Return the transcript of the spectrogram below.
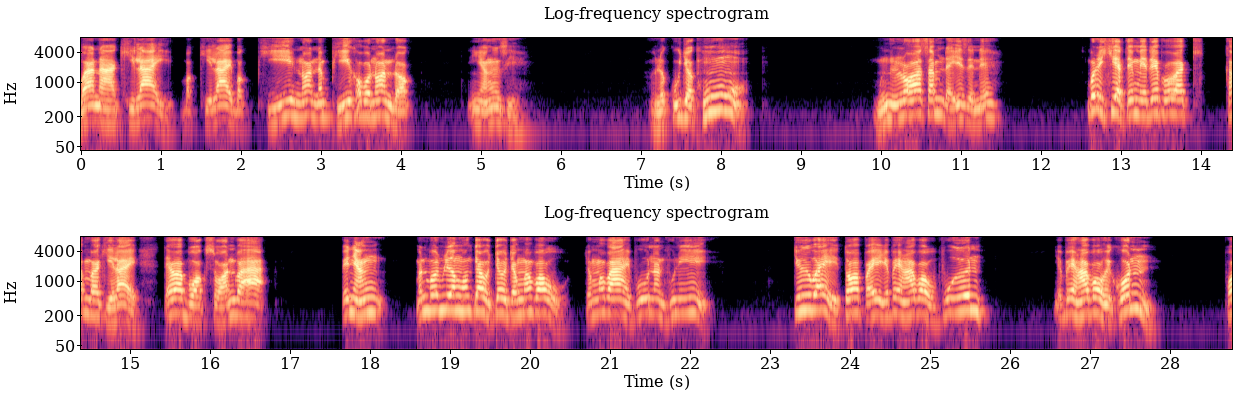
ว่านาขี้ไล่บักขี้ไล่บักผีนอนน้ำผีเขาบ่นอนดอกอหยังจั่งสิแล้วกูอยากฮู้มึงรอซ้ำใดสิเนี่ยบ่ได้เครียดจังเม็ดเด้เพราะว่าคำว่าขี้ไล่แต่ว่าบอกสอนว่า เป็นหยัง มันบ่เรื่องของเจ้าเจ้าจังมาเว้าจังมาว่าให้ผู้นั้นผู้นี้จื้อไว้ต่อไปอย่าไปหาเว้าผู้อื่นอย่าไปหาเว้าให้คนพ่อ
